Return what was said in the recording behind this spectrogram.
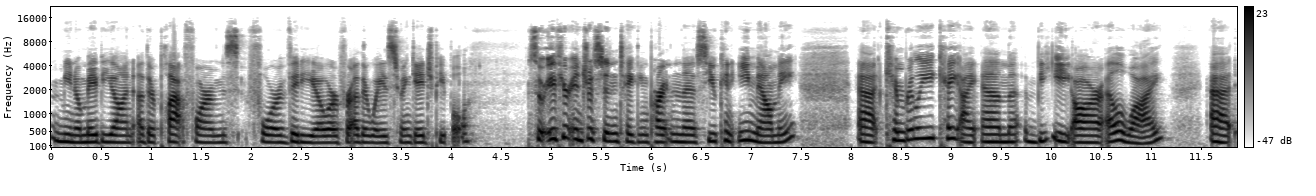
you know maybe on other platforms for video or for other ways to engage people. So if you're interested in taking part in this, you can email me at Kimberly K I M B E R L Y at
